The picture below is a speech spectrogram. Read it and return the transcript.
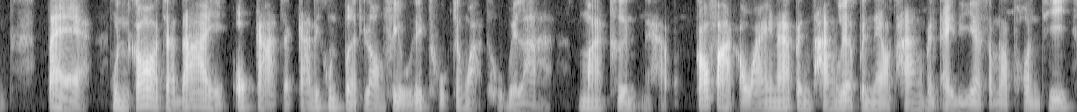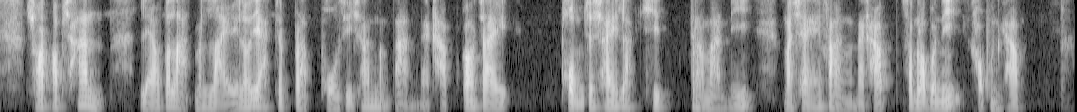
แต่คุณก็จะได้โอกาสจากการที่คุณเปิด long fill ได้ถูกจังหวะถูกเวลามากขึ้นนะครับ ก็ฝากเอาไว้นะ เป็นทางเลือกเป็นแนวทางเป็นไอเดียสำหรับคนที่ช็อตออปชันแล้วตลาดมันไหล แล้วอยากจะปรับโพซิชันต่างๆนะครับ ก็ใจผมจะใช้หลักคิดประมาณนี้มาแชร์ให้ฟังนะครับสำหรับวันนี้ขอบคุณครับ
